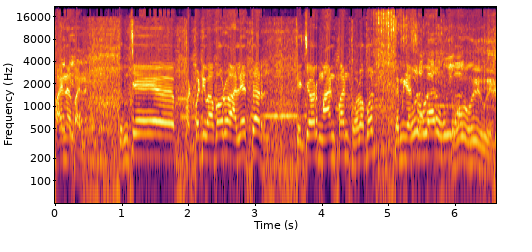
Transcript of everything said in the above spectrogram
फायनल फायनल तुमचे फटपटी बाबावर आले तर त्याच्यावर मानपान थोडं बहुत कमी जास्त थोडंफार होईल. हो होईल होईल.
